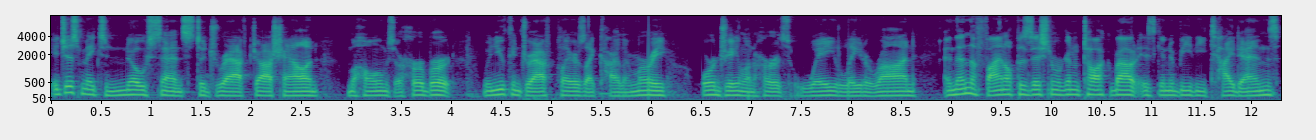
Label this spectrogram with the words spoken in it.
It just makes no sense to draft Josh Allen, Mahomes, or Herbert when you can draft players like Kyler Murray or Jalen Hurts way later on. And then the final position we're going to talk about is going to be the tight ends.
